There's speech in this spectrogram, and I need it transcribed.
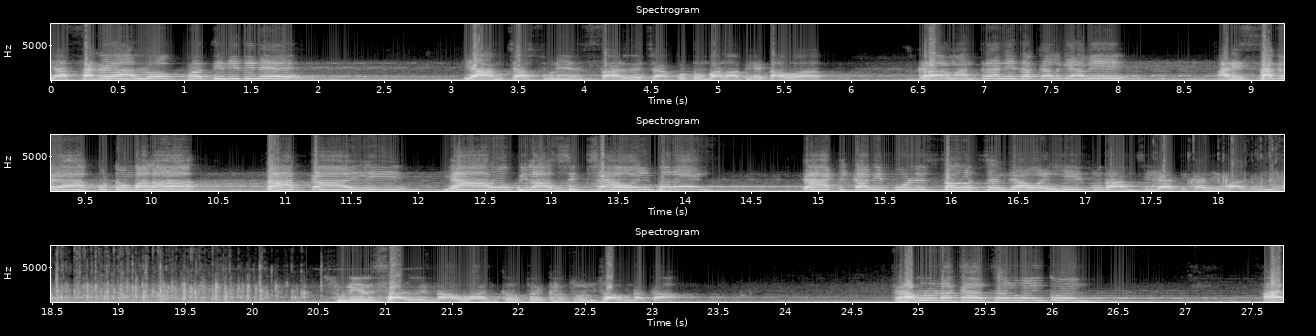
या सगळ्या लोकप्रतिनिधीने या आमच्या सुनील साळवेच्या कुटुंबाला भेटावं. गृहमंत्र्यांनी दखल घ्यावी आणि सगळ्या कुटुंबाला या आरोपीला शिक्षा होईपर्यंत त्या ठिकाणी पोलीस संरक्षण द्यावं ही सुद्धा आमची या ठिकाणी मागणी आहे. सुनील साळवेंना आव्हान करतोय खचून जाऊ नका. घाबरू नका चळवळीतून. आज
